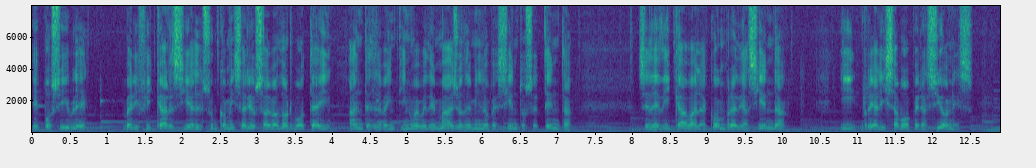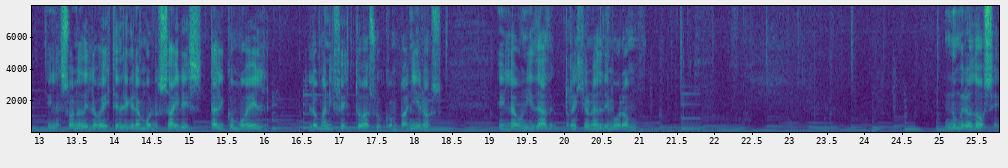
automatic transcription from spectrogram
Es posible verificar si el subcomisario Salvador Botey, antes del 29 de mayo de 1970, se dedicaba a la compra de hacienda y realizaba operaciones en la zona del oeste del Gran Buenos Aires, tal como él lo manifestó a sus compañeros en la unidad regional de Morón? Número 12.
